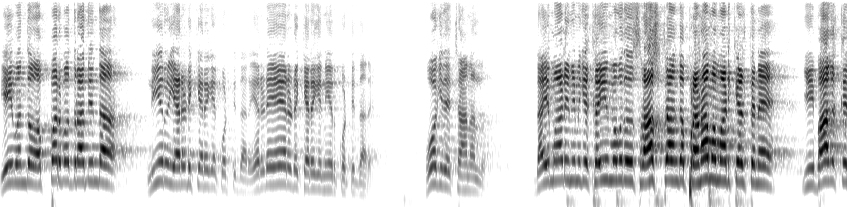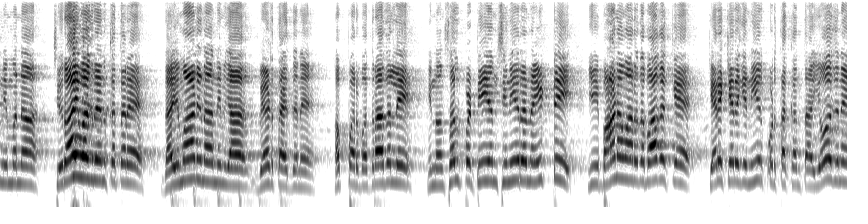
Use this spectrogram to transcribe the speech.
ಈ ಒಂದು ಅಪ್ಪರ್ ಭದ್ರಾದಿಂದ ನೀರು ಎರಡು ಕೆರೆಗೆ ಕೊಟ್ಟಿದ್ದಾರೆ. ಎರಡೇ ಎರಡು ಕೆರೆಗೆ ನೀರು ಕೊಟ್ಟಿದ್ದಾರೆ. ಹೋಗಿದೆ ಚಾನಲ್ಲು. ದಯಮಾಡಿ ನಿಮಗೆ ಕೈ ಮುಗಿದು ಸಾಷ್ಟಾಂಗ ಪ್ರಣಾಮ ಮಾಡಿ ಕೇಳ್ತೇನೆ. ಈ ಭಾಗಕ್ಕೆ ನಿಮ್ಮನ್ನ ಚಿರಾಯವಾಗಿ ನೆನ್ಕೋತಾರೆ ದಯಮಾಡಿ ನಾನು ನಿಮ್ಗೆ ಬೇಡ್ತಾ ಇದ್ದೇನೆ. ಅಪ್ಪರ್ ಭದ್ರಾದಲ್ಲಿ ಇನ್ನೊಂದು ಸ್ವಲ್ಪ ಟಿ ಎಂ ಸಿ ನೀರನ್ನು ಇಟ್ಟು ಈ ಬಾಣವಾರದ ಭಾಗಕ್ಕೆ ಕೆರೆ ಕೆರೆಗೆ ನೀರು ಕೊಡ್ತಕ್ಕಂಥ ಯೋಜನೆ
